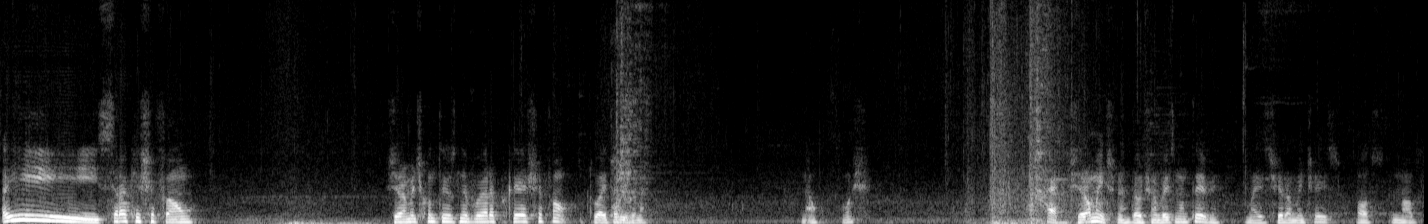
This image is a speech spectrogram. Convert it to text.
Aí, será que é chefão? Geralmente quando tem os nevoeiros é porque é chefão. Tu aí tá vivo, né? Não? Oxe. É, geralmente, né? Da última vez não teve. Mas geralmente é isso. Ossos do nobre.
